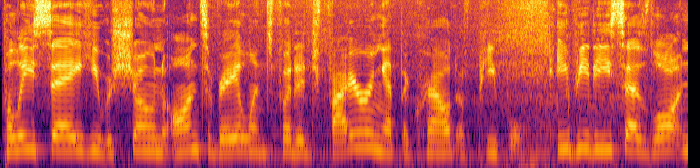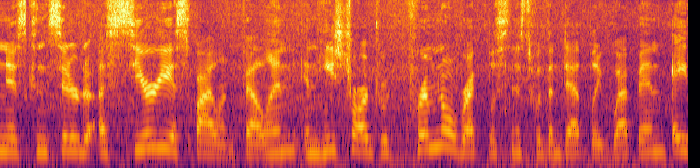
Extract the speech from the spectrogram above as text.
Police say he was shown on surveillance footage firing at the crowd of people. EPD says Lawton is considered a serious violent felon and he's charged with criminal recklessness with a deadly weapon, a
